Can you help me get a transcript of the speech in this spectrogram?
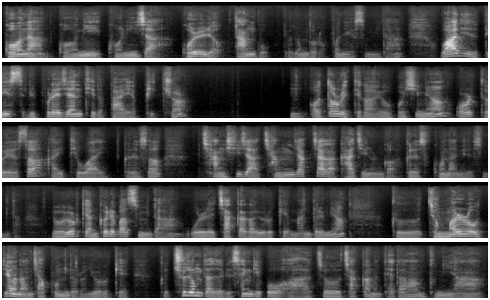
권한, 권위, 권위자, 권력, 당국 요 정도로 번역했습니다. What is this represented by a picture? 음, authority가 요 보시면 author에서 ity 그래서 창시자, 창작자가 가지는 것 그래서 권한이 됐습니다. 요 요렇게 안 그려봤습니다. 원래 작가가 요렇게 만들면 그 정말로 뛰어난 작품들은 요렇게 그 추종자들이 생기고 아 저 작가는 대단한 분이야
